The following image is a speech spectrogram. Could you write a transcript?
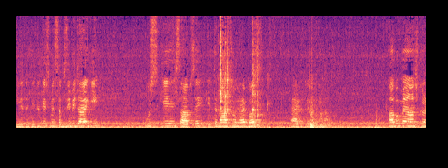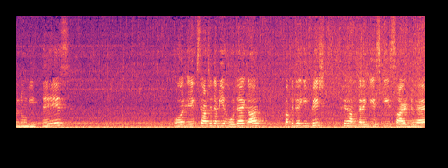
ये देखिए, क्योंकि इसमें सब्ज़ी भी जाएगी, उसके हिसाब से इतना जो है बस ऐड करेंगे हम। अब मैं आज कर लूँगी तेज़ और एक साइड से जब ये हो जाएगा, पक जाएगी फ़िश फिर हम करेंगे इसकी साइड जो है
